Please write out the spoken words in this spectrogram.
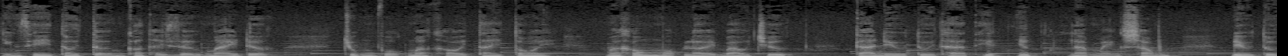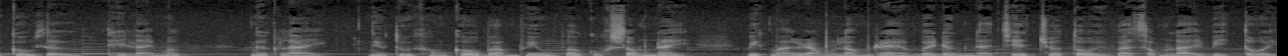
những gì tôi tưởng có thể giữ mãi được. Chúng vụt mất khỏi tay tôi, mà không một lời báo trước. Cả điều tôi tha thiết nhất là mạng sống điều tôi cố giữ thì lại mất. Ngược lại, nếu tôi không cố bám víu vào cuộc sống này, biết mở rộng lòng ra với đấng đã chết cho tôi và sống lại vì tôi,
